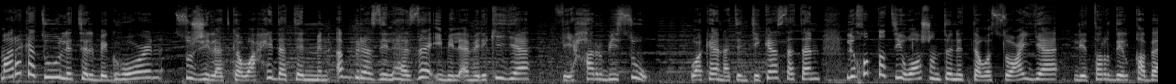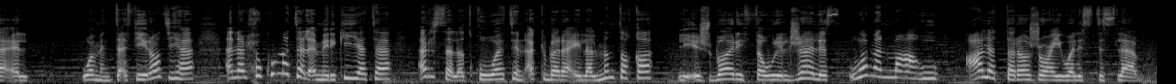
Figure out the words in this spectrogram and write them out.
معركة ليتل بيغ هورن سجلت كواحدة من أبرز الهزائم الأمريكية في حرب سو وكانت انتكاسة لخطة واشنطن التوسعية لطرد القبائل ومن تأثيراتها أن الحكومة الأمريكية أرسلت قوات أكبر إلى المنطقة لإجبار الثور الجالس ومن معه على التراجع والاستسلام.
